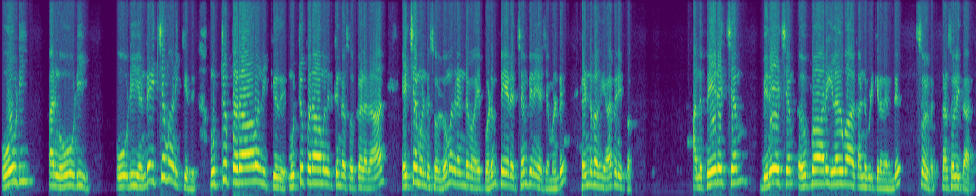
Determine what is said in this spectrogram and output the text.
ஓடி பாருங்க ஓடி. ஓடி என்று எச்சமா நிக்குது முற்று பெறாமல் நிக்குது முற்று பெறாமல் இருக்கின்ற சொற்களை தான் எச்சம் என்று சொல்வோம். அது ரெண்டு வகைப்படும். பேரெச்சம் வினையச்சம் என்று ரெண்டு வகையாக பிரிப்போம். அந்த பேரெச்சம் வினையச்சம் எவ்வாறு இலகுவாக கண்டுபிடிக்கிறது என்று சொல்றேன். நான் சொல்லித்தாரேன்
